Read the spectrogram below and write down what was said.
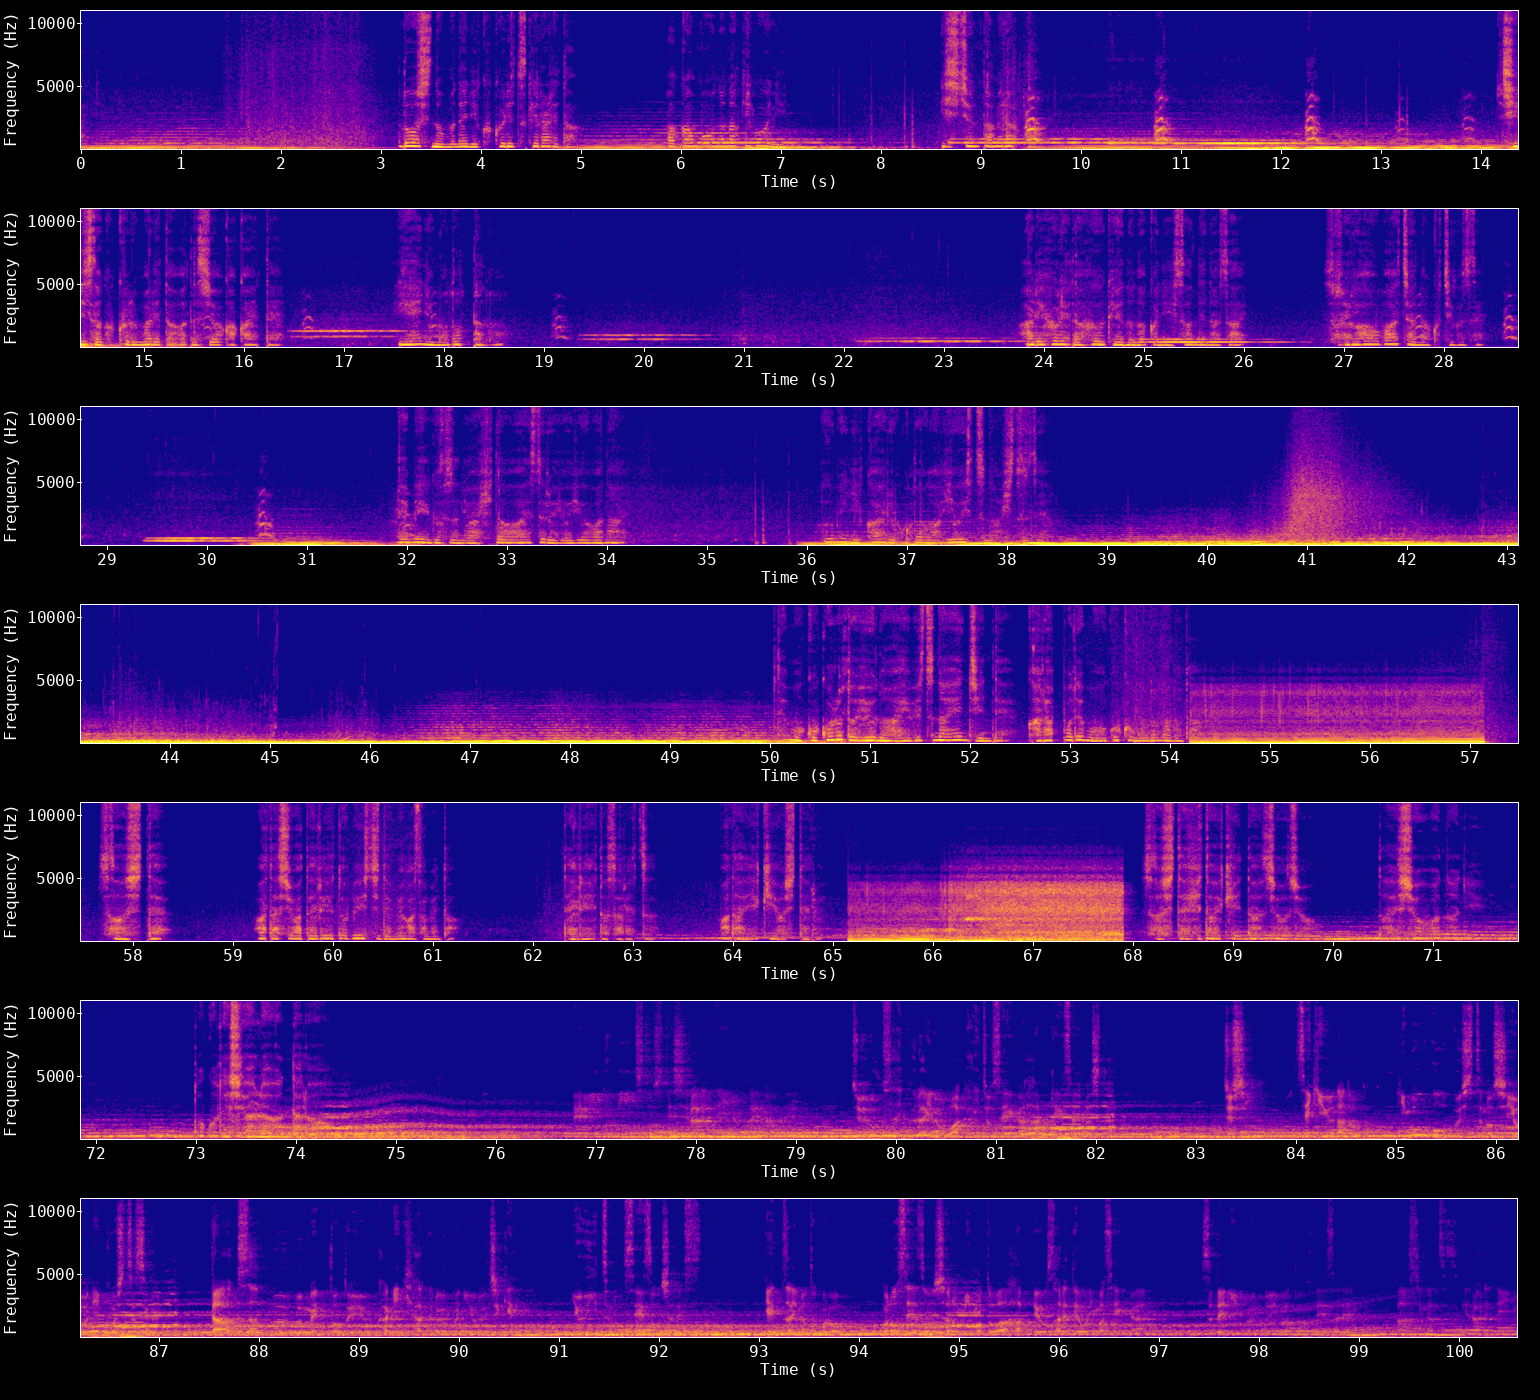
同志の胸にくくりつけられた。赤ん坊の泣き声に。一瞬ためらった。小さくくるまれた私を抱えて。家に戻ったの？ありふれた風景の中に潜んでなさい。それがおばあちゃんの口癖。レミングスには人を愛する余裕はない。海に帰ることが唯一の必然。いうのはいびつなエンジンで空っぽでも動くものなのだ。そして私はデリートビーチで目が覚めた。デリートされずまだ息をしてる。そしてひどい禁断症状。対象は何？どこで支払うんだろう？若い女性が発見されました。樹脂石油など非合法物質の使用に固執するダークサンムーブメントという過激派グループによる事件の唯一の生存者です。現在のところこの生存者の身元は発表されておりませんがすでに分類は特定され監視が続けられている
